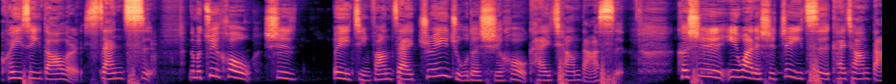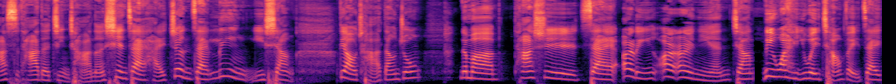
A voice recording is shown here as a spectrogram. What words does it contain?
Crazy Dollar 三次。那么最后是被警方在追逐的时候开枪打死。可是意外的是，这一次开枪打死他的警察呢，现在还正在另一项调查当中。那么他是在二零二二年将另外一位抢匪在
